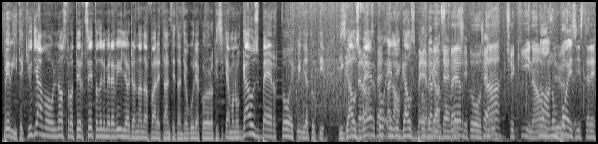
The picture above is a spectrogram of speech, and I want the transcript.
perite. Chiudiamo il nostro terzetto delle meraviglie, oggi andando a fare tanti tanti auguri a coloro che si chiamano Gausberto e quindi a tutti i Sì, Gausberto però aspetta, e no, le Gausberto intenderci. Cioè, da. Cecchina No, oggi, non può esistere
